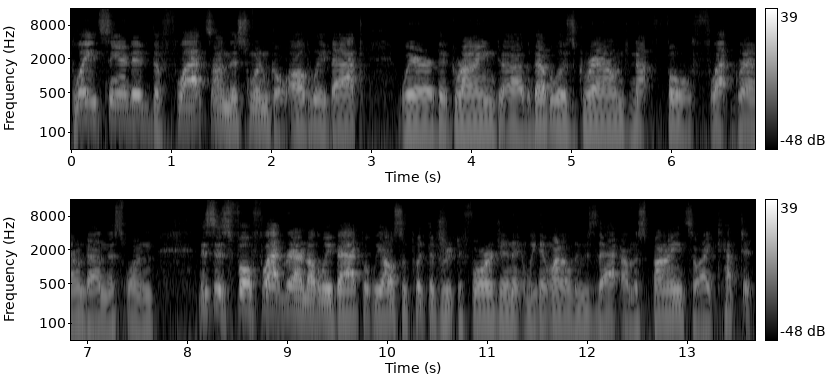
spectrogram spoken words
blade sanded. The flats on this one go all the way back, where the grind, uh, the bevel is ground, not full flat ground on this one. This is full flat ground all the way back, but we also put the Brute de Forge in it, and we didn't want to lose that on the spine, so I kept it.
